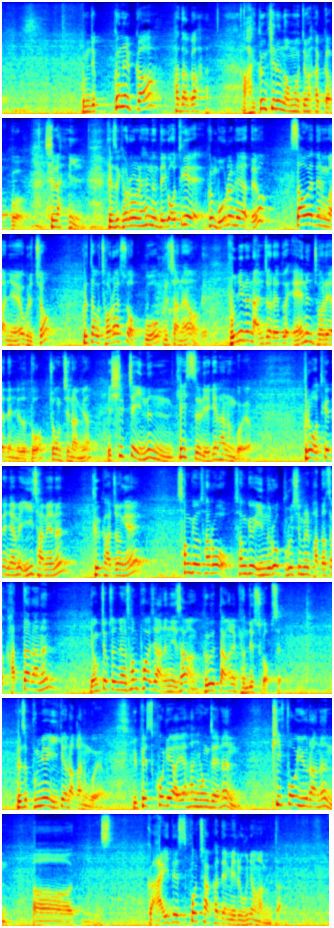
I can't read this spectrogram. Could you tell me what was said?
그럼 이제 끊을까 하다가 아 끊기는 너무 좀 아깝고 신랑이 그래서 결혼을 했는데 이거 어떻게 그럼 뭐를 해야 돼요? 싸워야 되는 거 아니에요 그렇죠? 그렇다고 절할 수 없고 그렇잖아요 본인은 안 절해도 애는 절해야 됩니다 또 조금 지나면 실제 있는 케이스를 얘기를 하는 거예요 그럼 어떻게 되냐면 이 자매는 그 가정에 선교사로 선교인으로 부르심을 받아서 갔다라는 영적 전쟁을 선포하지 않은 이상 그 땅을 견딜 수가 없어요. 그래서 분명히 이겨나가는 거예요. UPS 코리아의 한 형제는 P4U라는 어, 그 아이들 스포츠 아카데미를 운영합니다.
